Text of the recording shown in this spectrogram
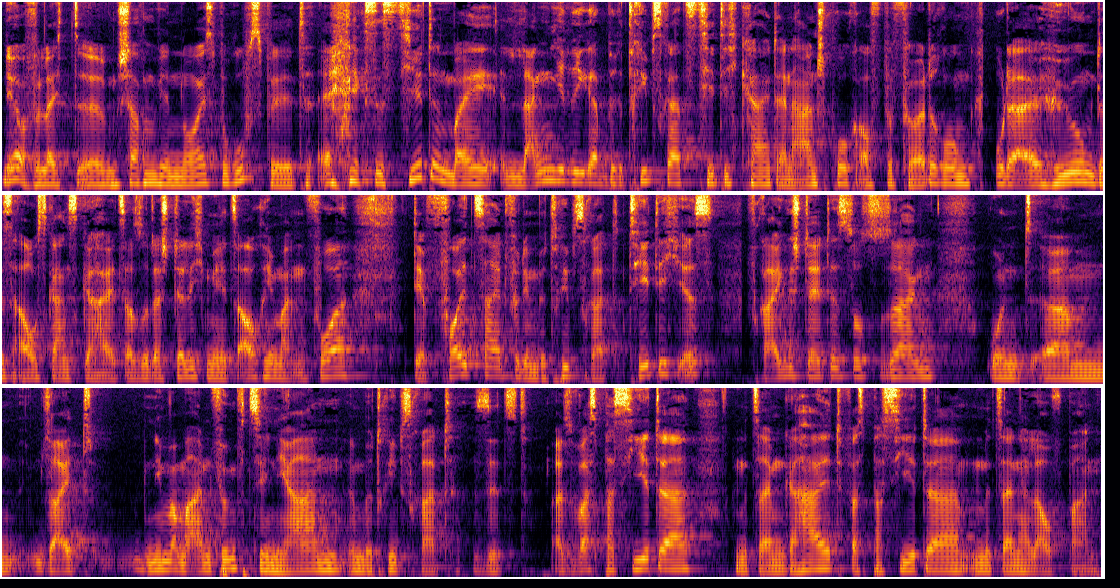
Ja, vielleicht äh, schaffen wir ein neues Berufsbild. Existiert denn bei langjähriger Betriebsratstätigkeit ein Anspruch auf Beförderung oder Erhöhung des Ausgangsgehalts? Also da stelle ich mir jetzt auch jemanden vor, der Vollzeit für den Betriebsrat tätig ist, freigestellt ist sozusagen und ähm, seit, nehmen wir mal an, 15 Jahren im Betriebsrat sitzt. Also was passiert da mit seinem Gehalt? Was passiert da mit seiner Laufbahn?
